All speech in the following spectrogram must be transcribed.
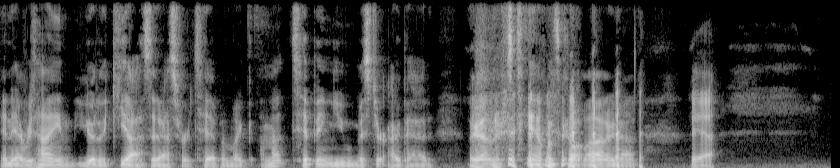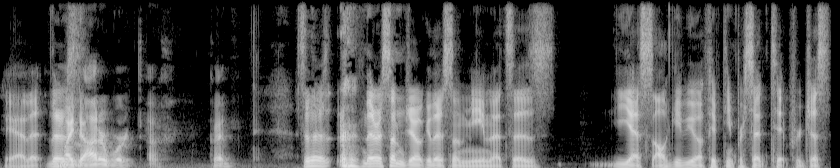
And every time you go to the kiosk, it asks for a tip. I'm like, I'm not tipping you, Mister iPad. Like I understand what's going on right now. Yeah, yeah. there- There's, My daughter worked. Uh, go ahead. So there's there was some joke or there's some meme that says, "Yes, I'll give you a fifteen percent tip for just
